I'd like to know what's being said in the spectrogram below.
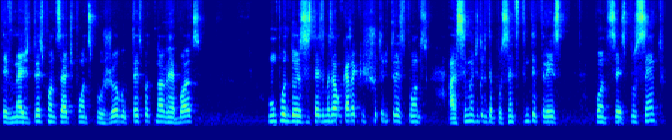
teve média de 3,7 pontos por jogo, 3,9 rebotes, 1,2 assistências, mas é um cara que chuta de 3 pontos acima de 30%, 33,6%.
